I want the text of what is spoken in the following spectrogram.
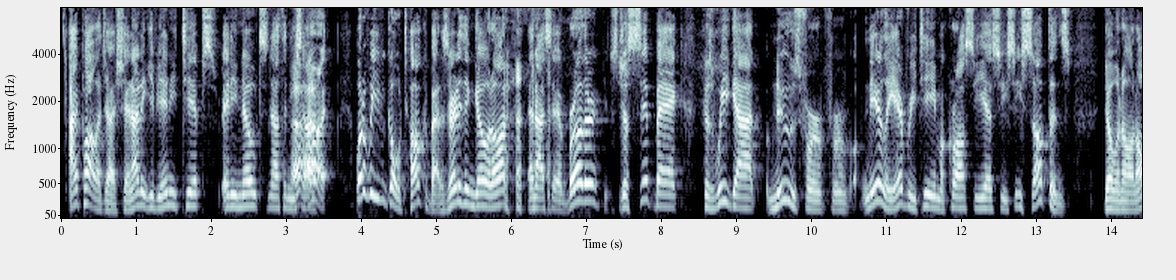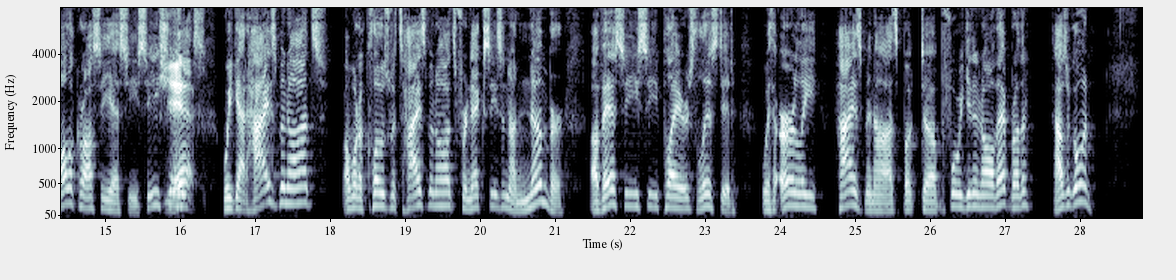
I apologize, Shane. I didn't give you any tips, any notes, nothing. You said, Uh-uh. all right, what are we even going to talk about? Is there anything going on? And I said, brother, just sit back because we got news for, for nearly every team across the SEC. Something's going on all across the SEC. Shane. Yes. We got Heisman odds. I want to close with Heisman odds for next season. A number of SEC players listed with early Heisman odds. But uh, before we get into all that, brother, how's it going?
